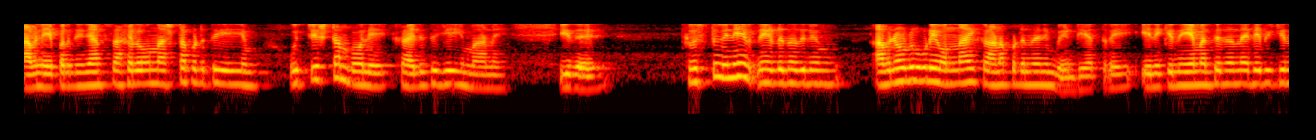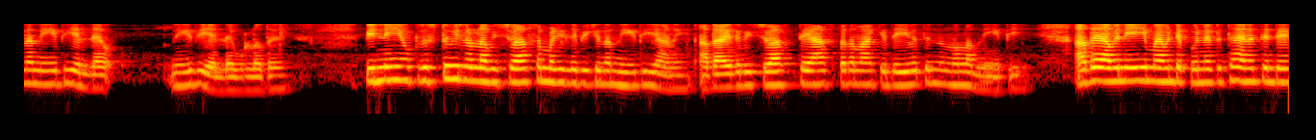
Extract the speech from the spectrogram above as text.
അവനെ പ്രതി ഞാൻ സകലവും നഷ്ടപ്പെടുത്തുകയും ഉച്ചിഷ്ടം പോലെ കരുതുകയുമാണ്. ഇത് ക്രിസ്തുവിനെ നേടുന്നതിനും അവനോടുകൂടി ഒന്നായി കാണപ്പെടുന്നതിനും വേണ്ടിയത്രേ എനിക്ക് നിയമത്തിൽ നിന്ന് ലഭിക്കുന്ന നീതിയല്ല നീതിയല്ല ഉള്ളത്. പിന്നെയോ ക്രിസ്തുവിലുള്ള വിശ്വാസം വഴി ലഭിക്കുന്ന നീതിയാണ്. അതായത് വിശ്വാസത്തെ ആസ്പദമാക്കി ദൈവത്തിൽ നിന്നുള്ള നീതി. അത് അവനെയും അവന്റെ പുനരുദ്ധാനത്തിന്റെ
